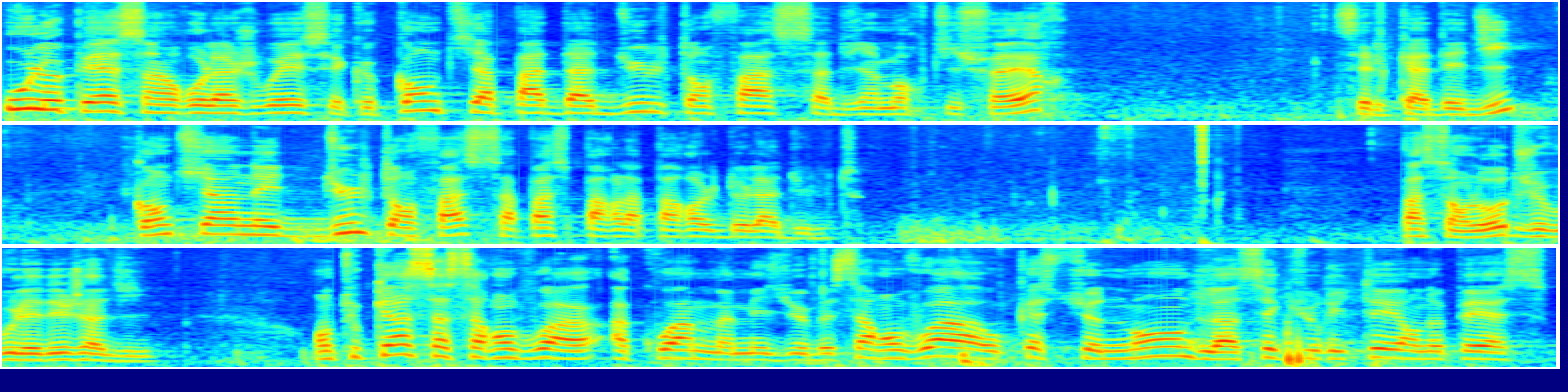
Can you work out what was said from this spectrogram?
Où le PS a un rôle à jouer, c'est que quand il n'y a pas d'adulte en face, ça devient mortifère. C'est le cas d'Eddie. Quand il y a un adulte en face, ça passe par la parole de l'adulte pas sans l'autre, je vous l'ai déjà dit. En tout cas, ça, ça renvoie à quoi, à mes yeux? Ben, Ça renvoie au questionnement de la sécurité en EPS.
